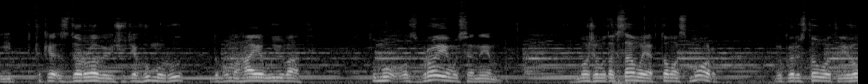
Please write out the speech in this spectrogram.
і таке здорове відчуття гумору допомагає воювати. Тому озброїмося ним. Можемо так само, як Томас Мор, використовувати його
